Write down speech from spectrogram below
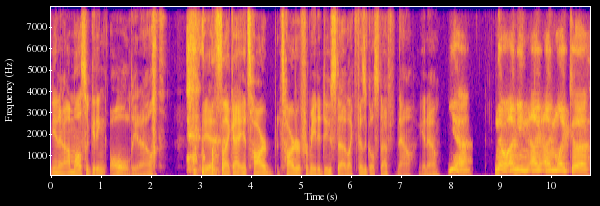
you know, I'm also getting old, you know. it's like I, it's hard it's harder for me to do stuff like physical stuff now, you know. Yeah. No, I mean, I I'm like uh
